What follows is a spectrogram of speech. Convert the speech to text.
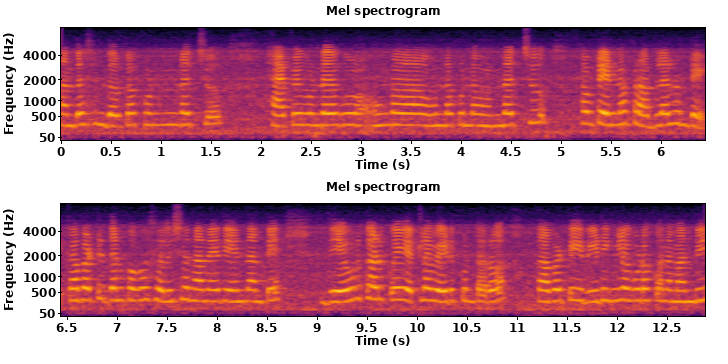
సంతోషం దొరకకుండా హ్యాపీగా ఉండ ఉండ ఉండకుండా ఉండొచ్చు. కాబట్టి ఎన్నో ప్రాబ్లాలు ఉంటాయి. కాబట్టి దానికి ఒక సొల్యూషన్ అనేది ఏంటంటే దేవుడి కాడికి పోయి ఎట్లా వేడుకుంటారో కాబట్టి రీడింగ్లో కూడా కొంతమంది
